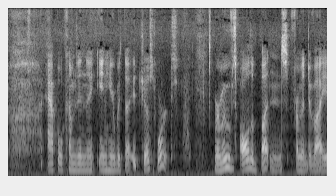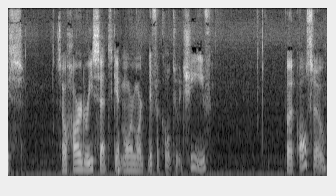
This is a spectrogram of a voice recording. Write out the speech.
Apple comes in the, in here with the it just works. Removes all the buttons from the device. So hard resets get more and more difficult to achieve. But also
